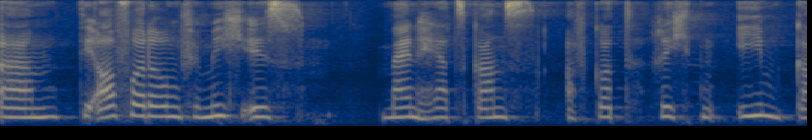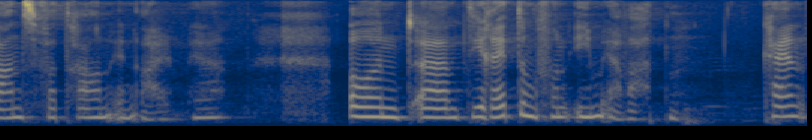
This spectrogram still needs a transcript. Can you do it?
ähm, die Aufforderung für mich ist, mein Herz ganz auf Gott richten, ihm ganz vertrauen in allem. Ja? Und ähm, die Rettung von ihm erwarten. Kein,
